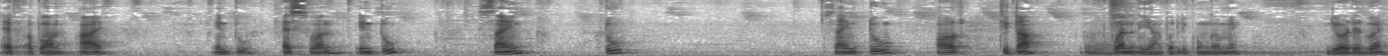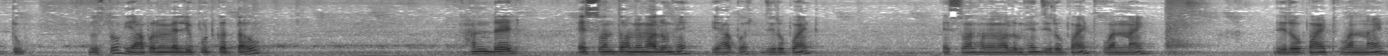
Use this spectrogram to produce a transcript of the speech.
F upon I into S one into sine two sine two और थीटा वन यहाँ पर लिखूँगा मैं डिवाइडेड बाय टू दोस्तों, यहाँ पर मैं वैल्यू पुट करता हूँ। हंड्रेड एस वन तो हमें मालूम है यहाँ पर ज़ीरो पॉइंट एस वन हमें मालूम है zero point one nine zero point one nine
